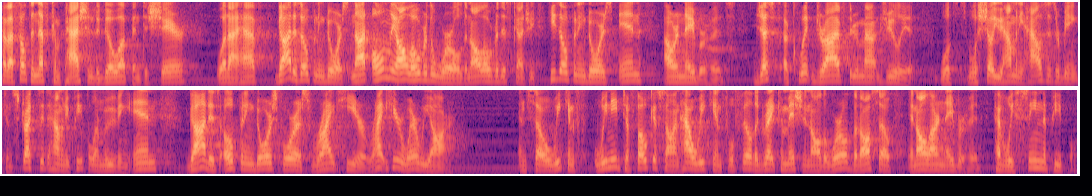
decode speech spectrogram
Have I felt enough compassion to go up and to share what I have? God is opening doors, not only all over the world and all over this country, He's opening doors in our neighborhoods. Just a quick drive through Mount Juliet will we'll show you how many houses are being constructed, how many people are moving in. God is opening doors for us right here, right here where we are. And so we, can, we need to focus on how we can fulfill the Great Commission in all the world, but also in all our neighborhood. Have we seen the people?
